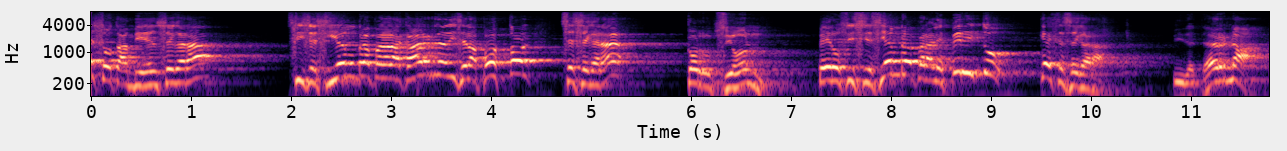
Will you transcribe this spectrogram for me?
eso también segará. Si se siembra para la carne, dice el apóstol, se segará corrupción. Pero si se siembra para el espíritu, ¿qué se segará? Vida eterna.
